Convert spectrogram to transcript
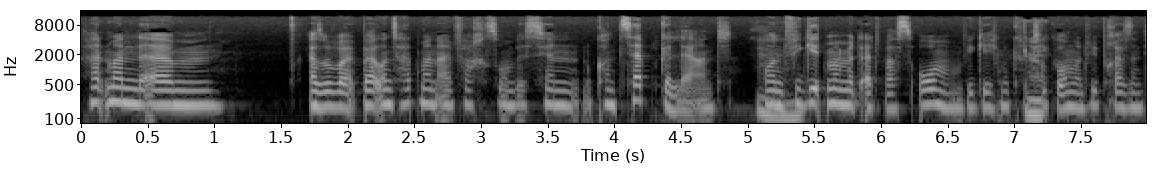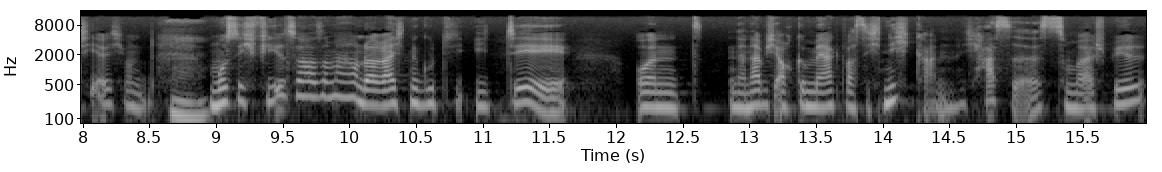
Hat man, ähm, also bei, bei uns hat man einfach so ein bisschen ein Konzept gelernt. Und wie geht man mit etwas um? Wie gehe ich mit Kritik um und wie präsentiere ich? Und muss ich viel zu Hause machen oder reicht eine gute Idee? Und dann habe ich auch gemerkt, was ich nicht kann. Ich hasse es zum Beispiel,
